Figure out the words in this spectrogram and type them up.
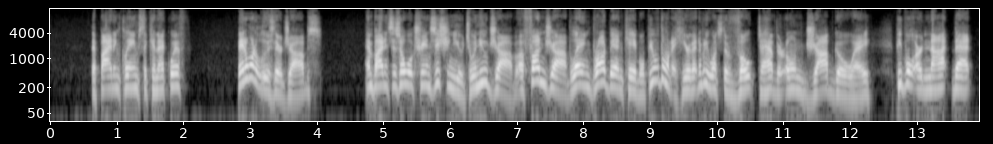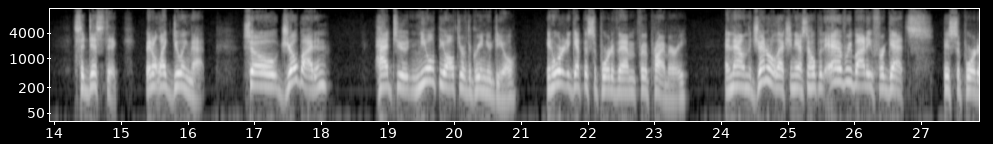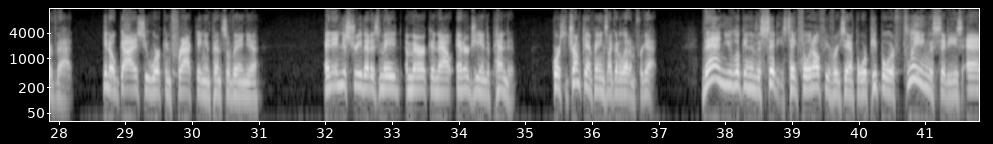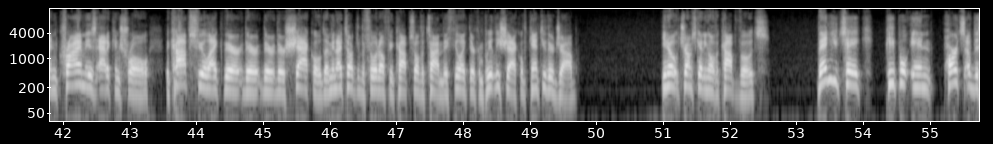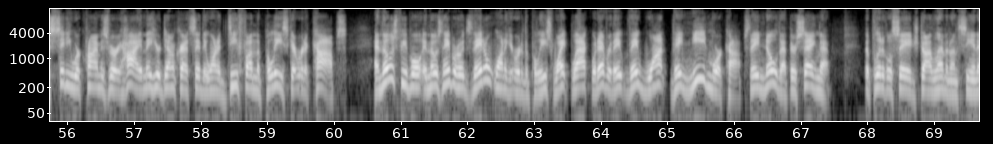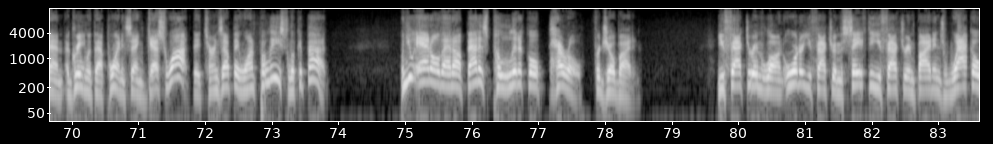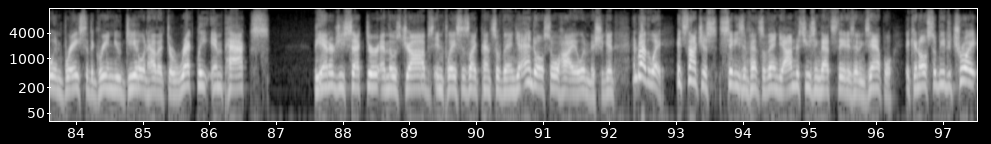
that Biden claims to connect with, they don't want to lose their jobs. And Biden says, oh, we'll transition you to a new job, a fun job, laying broadband cable. People don't want to hear that. Nobody wants to vote to have their own job go away. People are not that sadistic. They don't like doing that. So Joe Biden had to kneel at the altar of the Green New Deal in order to get the support of them for the primary. And now in the general election, he has to hope that everybody forgets his support of that. You know, guys who work in fracking in Pennsylvania, an industry that has made America now energy independent. Of course, the Trump campaign is not going to let them forget. Then you look into the cities. Take Philadelphia, for example, where people are fleeing the cities and crime is out of control. The cops feel like they're they're they're they're shackled. I mean, I talk to the Philadelphia cops all the time. They feel like they're completely shackled, can't do their job. You know, Trump's getting all the cop votes. Then you take people in parts of the city where crime is very high, and they hear Democrats say they want to defund the police, get rid of cops. And those people in those neighborhoods, they don't want to get rid of the police, white, black, whatever. They they want they need more cops. They know that. They're saying that. The political sage Don Lemon on CNN agreeing with that point and saying, guess what? It turns out they want police. Look at that. When you add all that up, that is political peril for Joe Biden. You factor in the law and order, you factor in the safety, you factor in Biden's wacko embrace of the Green New Deal and how that directly impacts the energy sector and those jobs in places like Pennsylvania and also Ohio and Michigan. And by the way, it's not just cities in Pennsylvania. I'm just using that state as an example. It can also be Detroit,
